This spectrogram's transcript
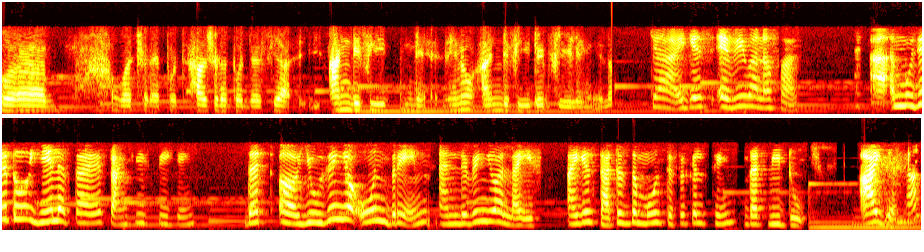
uh, what should I put? How should I put this? Yeah, undefeated, you know, undefeated feeling, you know. Yeah, I guess every one of us. Uh, मुझे तो ये लगता है, frankly speaking, that uh, using your own brain and living your life, I guess that is the most difficult thing that we do. I guess, huh?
